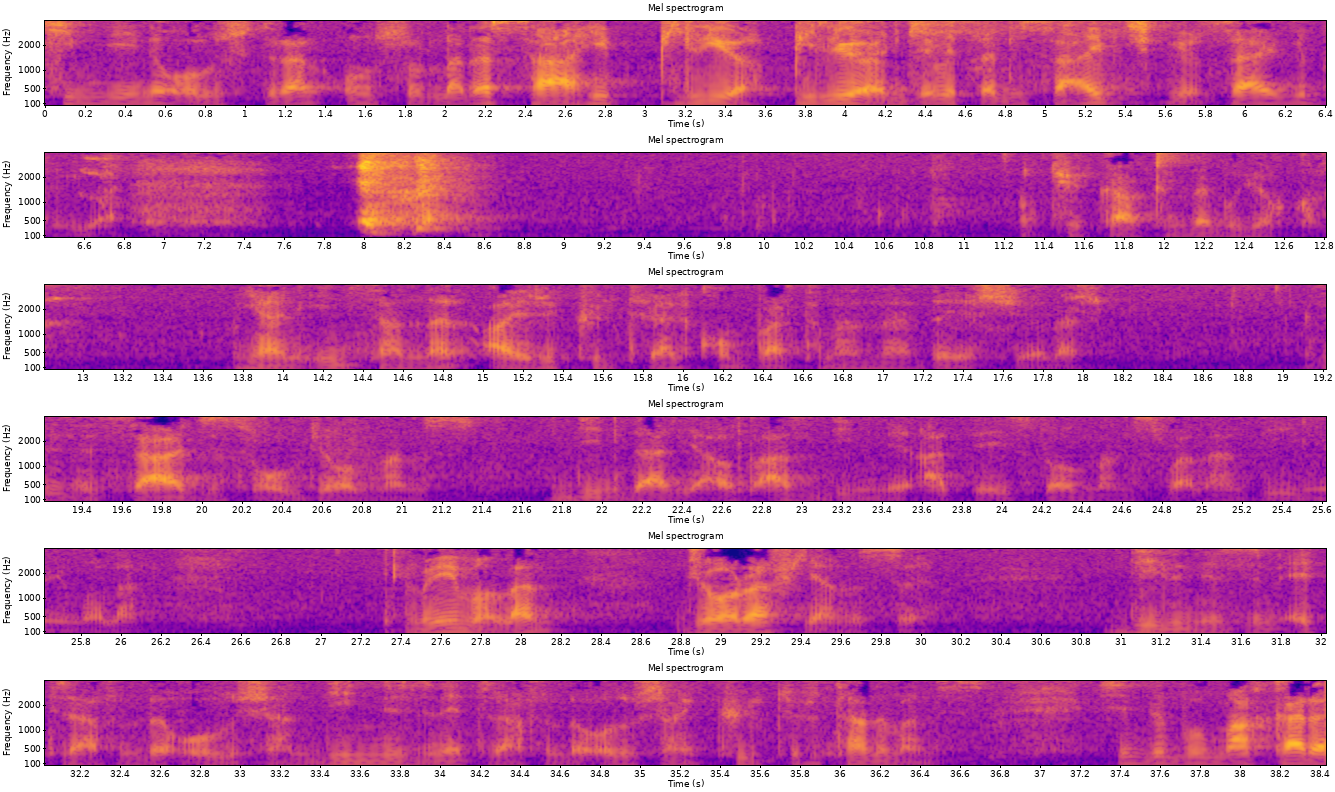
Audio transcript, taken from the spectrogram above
kimliğini oluşturan unsurlara sahip biliyor. Biliyor önce ve tabii sahip çıkıyor, saygı duyuyor. Türk halkında bu yok. Yani insanlar ayrı kültürel kompartımanlarda yaşıyorlar. Sizin sağcı solcu olmanız, dindar yahut az dinli, ateist olmanız falan değil mühim olan. Mühim olan coğrafyanızı, dilinizin etrafında oluşan, dininizin etrafında oluşan kültürü tanımanız. Şimdi bu makara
